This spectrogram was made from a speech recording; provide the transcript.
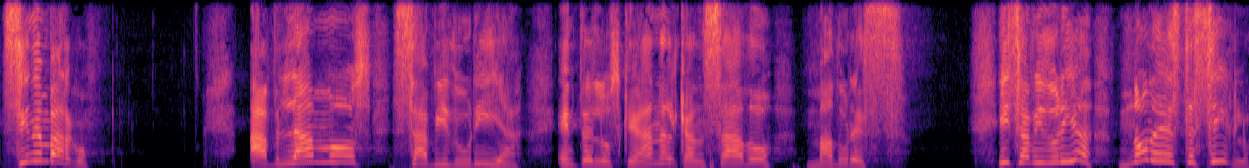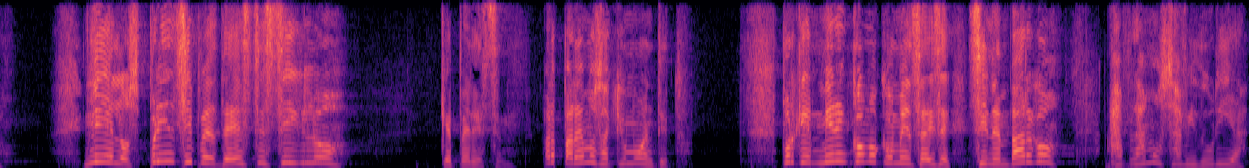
sin embargo, hablamos sabiduría entre los que han alcanzado madurez. Y sabiduría no de este siglo, ni de los príncipes de este siglo que perecen. Paremos aquí un momentito. Porque miren cómo comienza. Dice, sin embargo, hablamos sabiduría.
